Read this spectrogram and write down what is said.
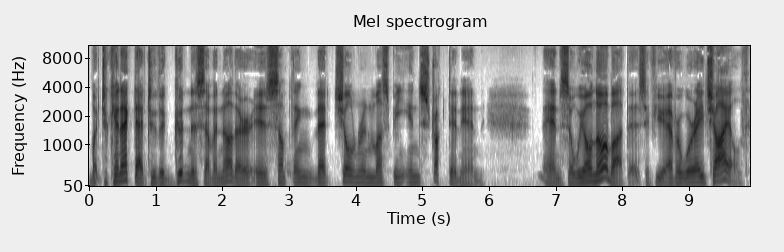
But to connect that to the goodness of another is something that children must be instructed in. And so we all know about this. If you ever were a child,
